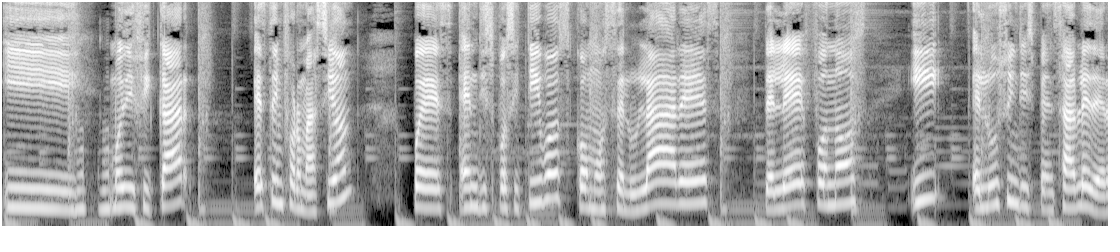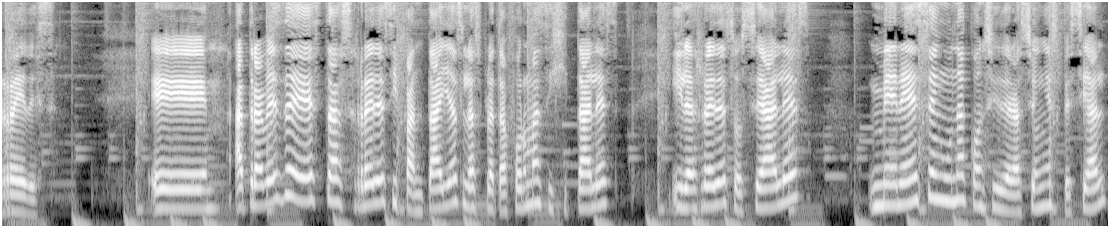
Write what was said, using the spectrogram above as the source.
y modificar esta información? Pues en dispositivos como celulares, teléfonos y el uso indispensable de redes. Eh, a través de estas redes y pantallas, las plataformas digitales y las redes sociales merecen una consideración especial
